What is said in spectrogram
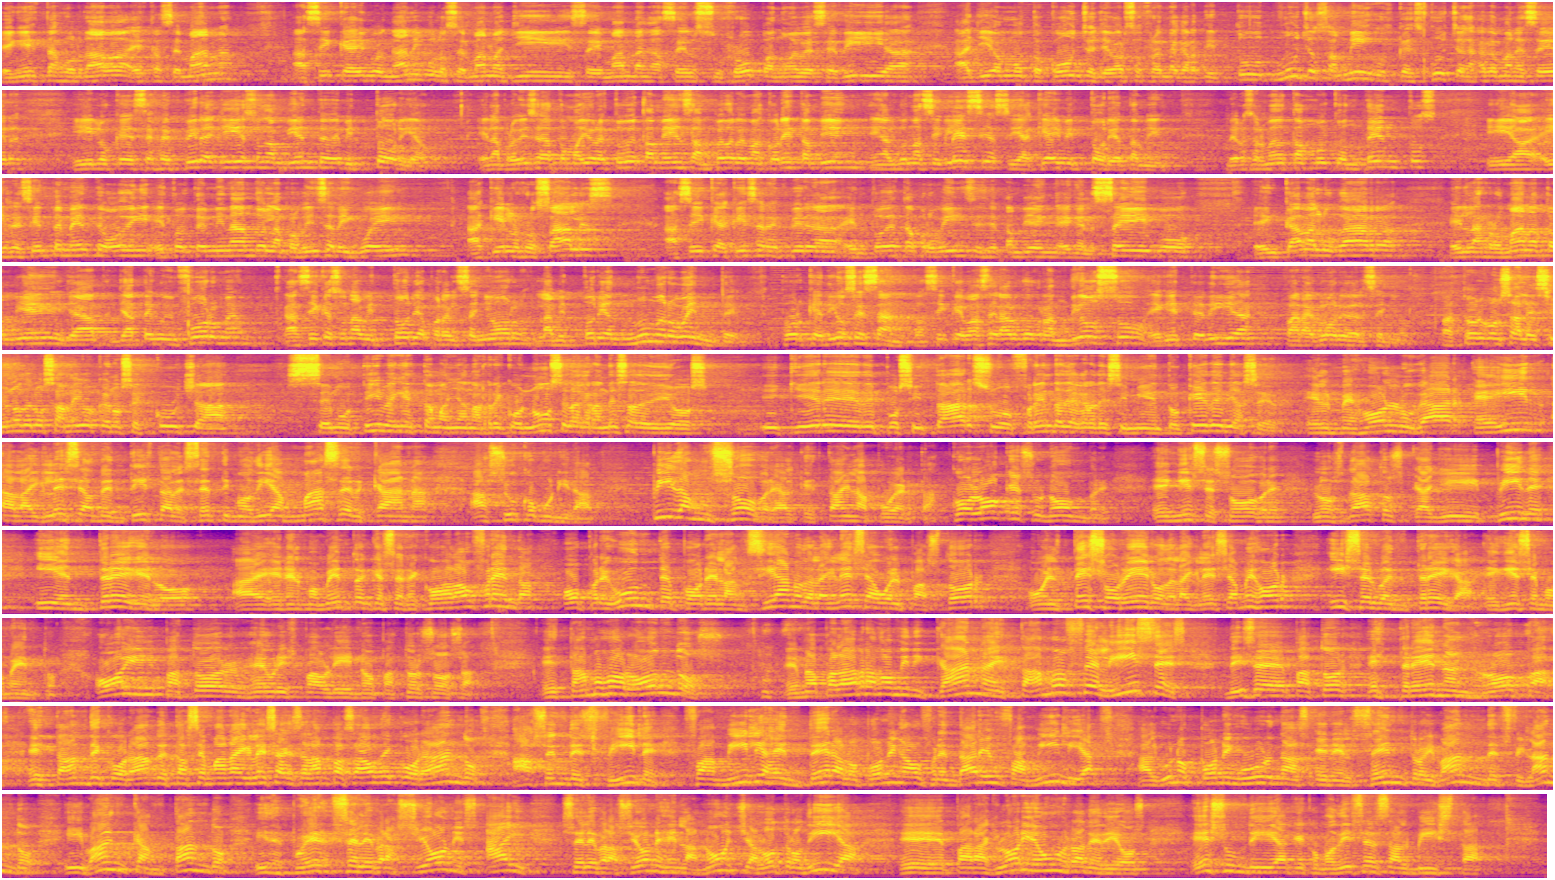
en esta jornada, esta semana. Así que hay buen ánimo, los hermanos allí se mandan a hacer su ropa nueve ese día, allí a Motoconcha a llevar su ofrenda de gratitud, muchos amigos que escuchan a Amanecer. Y lo que se respira allí es un ambiente de victoria. En la provincia de Atomayor estuve también en San Pedro de Macorís también, en algunas iglesias y aquí hay victoria también. De los hermanos están muy contentos. Y, ah, recientemente hoy estoy terminando en la provincia de Higüey, aquí en Los Rosales Así que aquí se respira en toda esta provincia también en el Ceibo, en cada lugar, en la Romana también, ya, ya tengo informe. Así que es una victoria para el Señor, la victoria número 20, porque Dios es santo. Así que va a ser algo grandioso en este día para gloria del Señor. Pastor González, si uno de los amigos que nos escucha se motiva en esta mañana, reconoce la grandeza de Dios, y quiere depositar su ofrenda de agradecimiento, ¿qué debe hacer? El mejor lugar es ir a la iglesia adventista del séptimo día más cercana a su comunidad. Pida un sobre al que está en la puerta, coloque su nombre en ese sobre, los datos que allí pide y entréguelo en el momento en que se recoja la ofrenda o pregunte por el anciano de la iglesia o el pastor o el tesorero de la iglesia mejor y se lo entrega en ese momento. Hoy, Pastor Heuris Paulino, Pastor Sosa, estamos orondos es una palabra dominicana, estamos felices. Dice el pastor, estrenan ropa, están decorando. Esta semana hay iglesias que se la han pasado decorando, hacen desfile, familias enteras lo ponen a ofrendar en familia. Algunos ponen urnas en el centro y van desfilando y van cantando. Y después celebraciones, hay celebraciones en la noche, al otro día, eh, para gloria y honra de Dios. Es un día que, como dice el salmista,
